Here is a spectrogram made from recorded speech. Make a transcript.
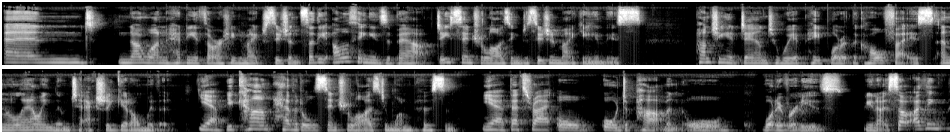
and no one had any authority to make decisions. So the other thing is about decentralising decision making in this, punching it down to where people are at the coalface and allowing them to actually get on with it. Yeah. You can't have it all centralised in one person. Yeah, that's right. Or or department or whatever it is. You know, so I think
